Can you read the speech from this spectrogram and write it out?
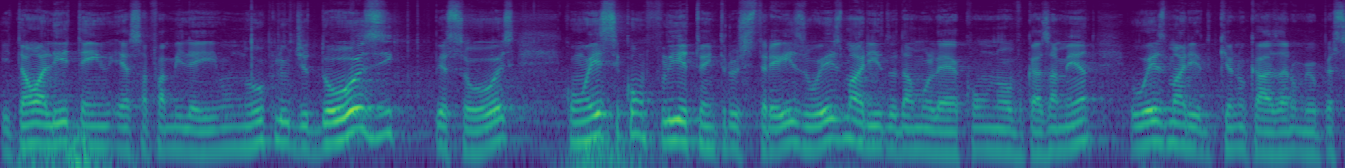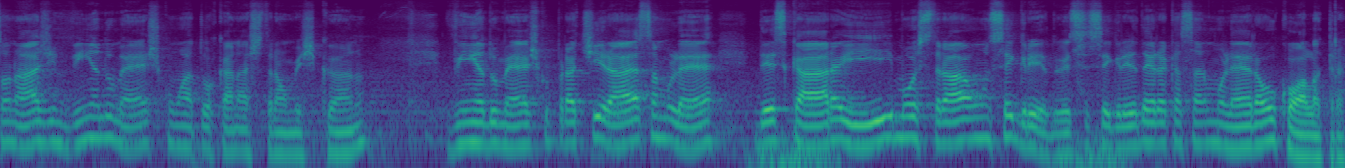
Então ali tem essa família aí, um núcleo de 12 pessoas, com esse conflito entre os três, o ex-marido da mulher com um novo casamento, o ex-marido, que no caso era o meu personagem, vinha do México, um ator canastrão mexicano, vinha do México para tirar essa mulher desse cara e mostrar um segredo. Esse segredo era que essa mulher era alcoólatra.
